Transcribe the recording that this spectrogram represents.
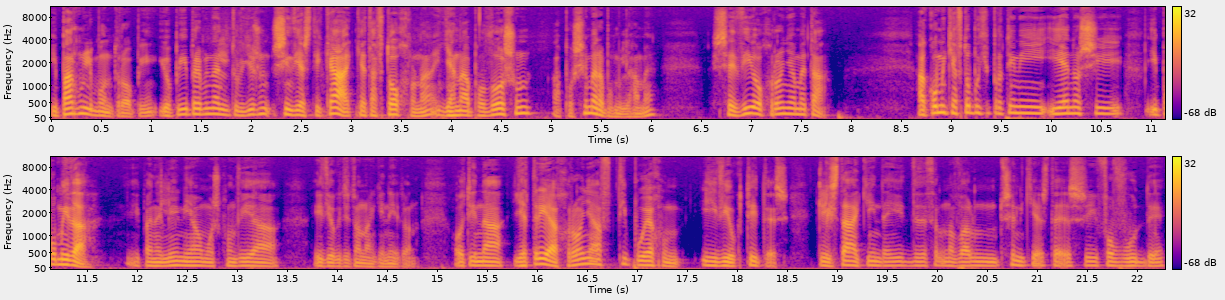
Υπάρχουν λοιπόν τρόποι οι οποίοι πρέπει να λειτουργήσουν συνδυαστικά και ταυτόχρονα για να αποδώσουν από σήμερα που μιλάμε σε δύο χρόνια μετά. Ακόμη και αυτό που έχει προτείνει η Ένωση Υπομιδά, η Πανελλήνια Ομοσπονδία Ιδιοκτήτων Ακινήτων. Ότι να, για τρία χρόνια αυτοί που έχουν οι ιδιοκτήτες κλειστά ακίνητα ή δεν θέλουν να βάλουν του ενοικιαστές ή φοβούνται,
